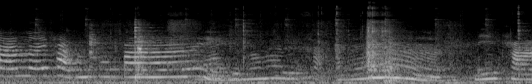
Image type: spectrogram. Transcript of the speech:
ร้านเลยค่ะ คุณครูปาย น่ากินมากๆเลยค่ะ อ่านี่ ค่ะ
